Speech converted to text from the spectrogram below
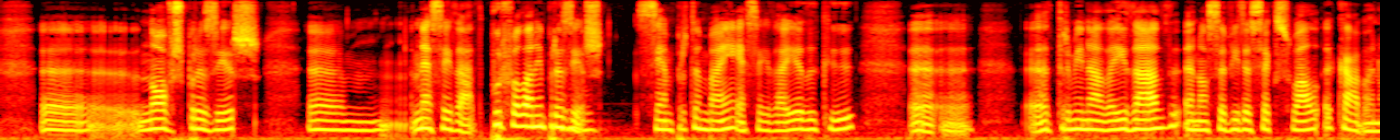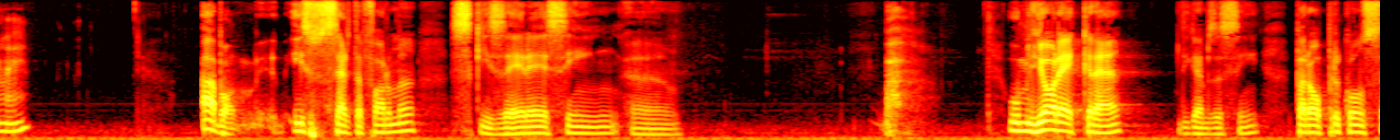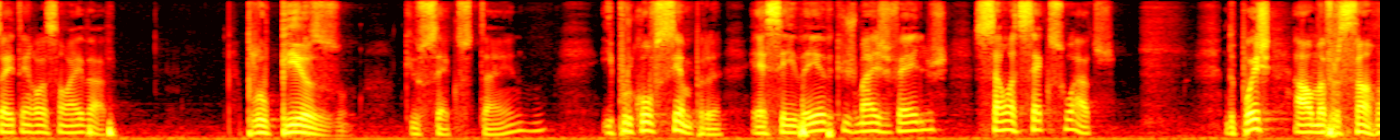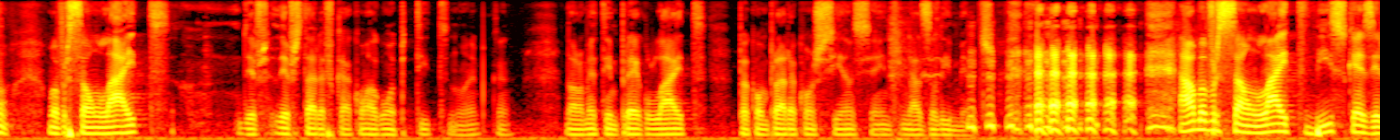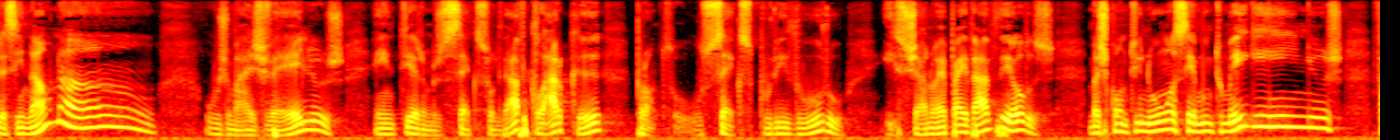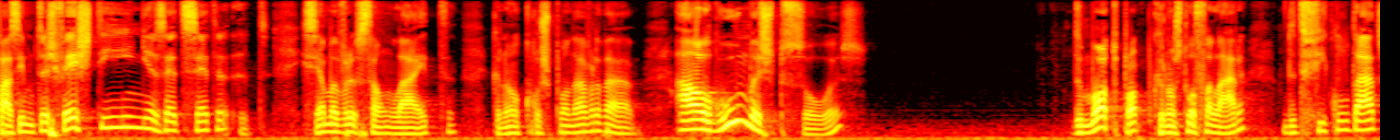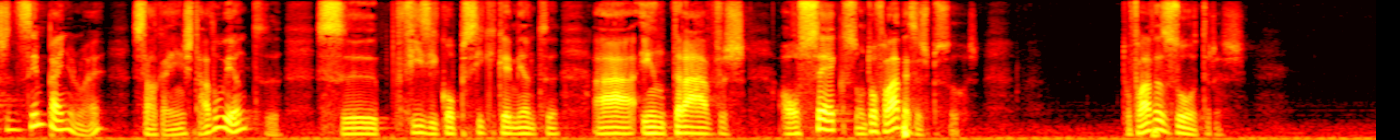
novos prazeres uh, nessa idade. Por falar em prazeres, uhum. sempre também essa ideia de que a determinada idade a nossa vida sexual acaba, não é? Ah, bom, isso de certa forma, se quiser, é assim o melhor ecrã, digamos assim, para o preconceito em relação à idade. Pelo peso que o sexo tem e porque houve sempre essa ideia de que os mais velhos são assexuados. Depois há uma versão, uma versão light, deve, deve estar a ficar com algum apetite, não é? Porque normalmente emprego light para comprar a consciência em determinados alimentos. Há uma versão light disso, quer dizer assim, não, não. Os mais velhos, em termos de sexualidade, claro que, pronto, o sexo puro e duro, isso já não é para a idade deles. Mas continuam a ser muito meiguinhos, fazem muitas festinhas, etc. Isso é uma versão light que não corresponde à verdade. Há algumas pessoas, de modo próprio, porque eu não estou a falar de dificuldades de desempenho, não é? Se alguém está doente, se físico ou psiquicamente há entraves ao sexo, não estou a falar dessas pessoas. Estou a falar das outras.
